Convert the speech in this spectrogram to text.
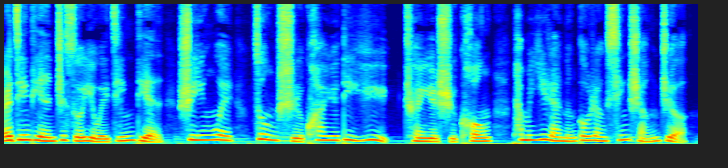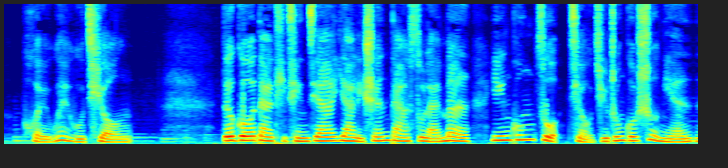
而经典之所以为经典，是因为纵使跨越地域、穿越时空，他们依然能够让欣赏者回味无穷。德国大提琴家亚历山大·苏莱曼因工作久居中国数年，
